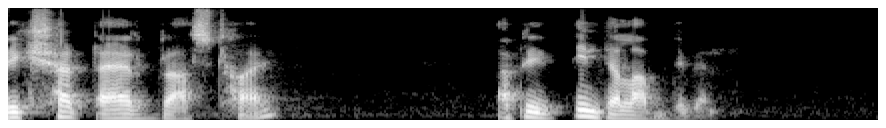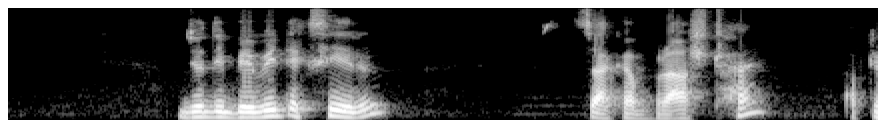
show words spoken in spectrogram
রিক্সার টায়ার ব্রাস্ট হয়, আপনি তিনটা লাভ দেবেন। যদি বেবি ট্যাক্সির চাকা ব্রাস্ট হয়, আপনি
